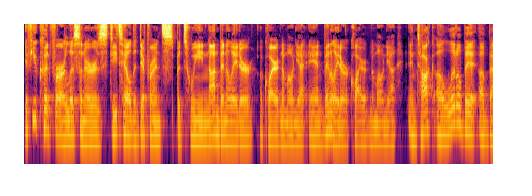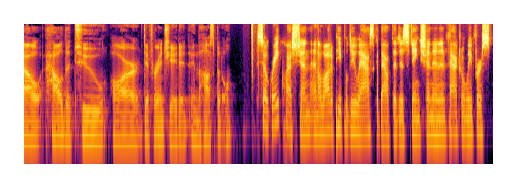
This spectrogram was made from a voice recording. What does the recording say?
If you could, for our listeners, detail the difference between non ventilator acquired pneumonia and ventilator acquired pneumonia and talk a little bit about how the two are differentiated in the hospital. So, great question. And a lot of people do ask about the distinction. And in fact, when we first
